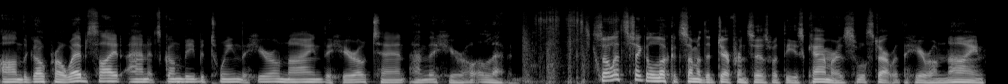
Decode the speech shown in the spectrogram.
on the GoPro website, and it's going to be between the Hero 9, the Hero 10, and the Hero 11. So let's take a look at some of the differences with these cameras. We'll start with the Hero 9.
